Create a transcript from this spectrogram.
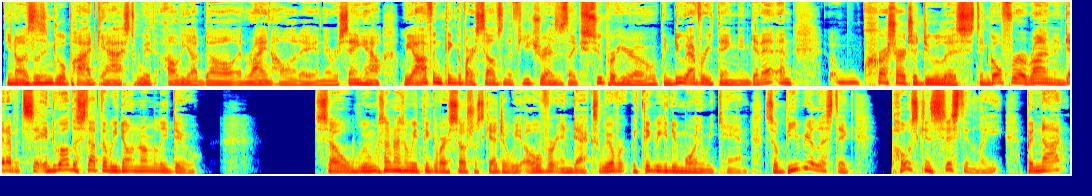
you know i was listening to a podcast with ali abdaal and ryan holiday and they were saying how we often think of ourselves in the future as this like superhero who can do everything and get and crush our to-do list and go for a run and get up at six and do all the stuff that we don't normally do so we, sometimes when we think of our social schedule, we over-index. We over we think we can do more than we can. So be realistic. Post consistently, but not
